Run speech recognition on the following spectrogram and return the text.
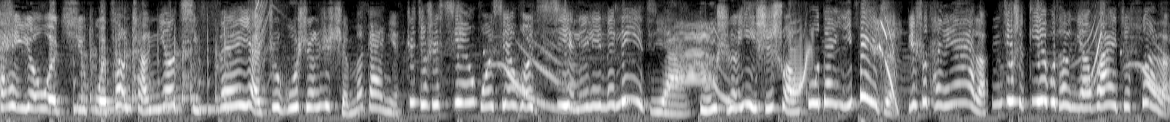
哎呦我去！火葬场你要起飞呀！祝孤生是什么概念？这就是鲜活鲜活、血淋淋的例子呀！毒蛇一时爽，孤单一辈子。别说谈恋爱了，你就是爹不疼娘不爱就算了，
